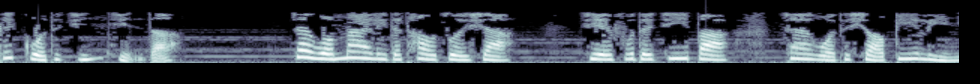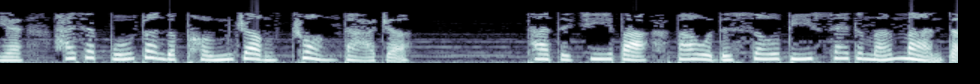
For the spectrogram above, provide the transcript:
给裹得紧紧的。在我卖力的套作下。姐夫的鸡巴在我的小逼里面还在不断的膨胀壮大着，他的鸡巴把我的骚逼塞得满满的，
